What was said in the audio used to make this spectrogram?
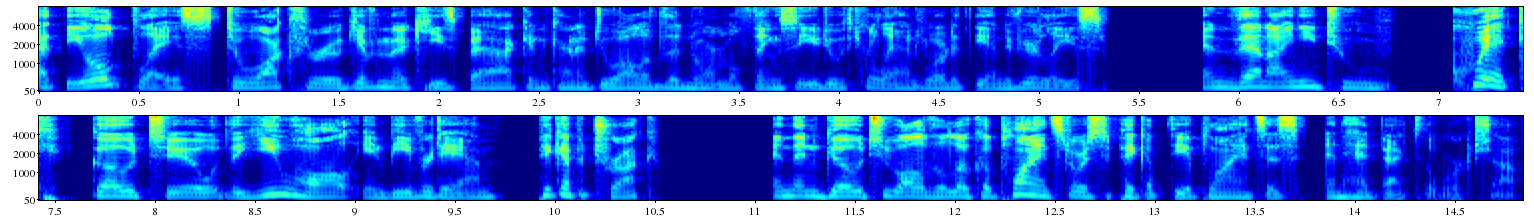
at the old place to walk through, give them their keys back, and kind of do all of the normal things that you do with your landlord at the end of your lease. And then I need to quick go to the U-Haul in Beaver Dam, pick up a truck, and then go to all of the local appliance stores to pick up the appliances and head back to the workshop.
